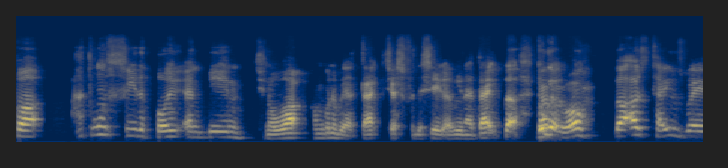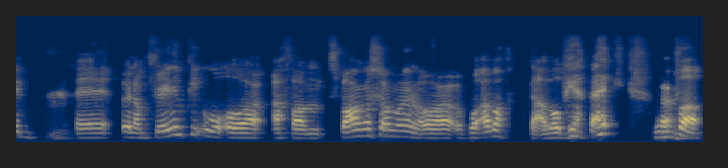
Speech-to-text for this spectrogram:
but I don't see the point in being. you know what? I'm going to be a dick just for the sake of being a dick. But don't yeah. get me wrong. There are times when. Uh, when I'm training people, or if I'm sparring with someone, or whatever, that I will be a dick. Yeah. But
